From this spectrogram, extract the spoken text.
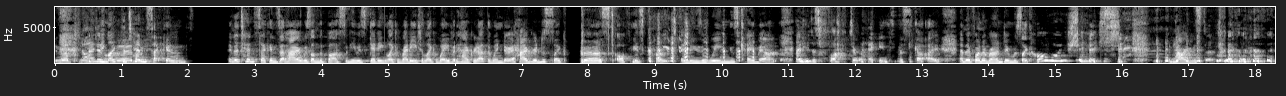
in like the 10 seconds in the 10 seconds that Harry was on the bus and he was getting like ready to like wave at Hagrid out the window, Hagrid just like burst off his coat and his wings came out and he just flapped away into the sky and everyone around him was like, holy shit. and Harry missed it.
